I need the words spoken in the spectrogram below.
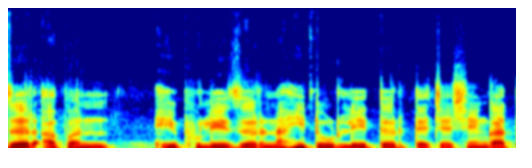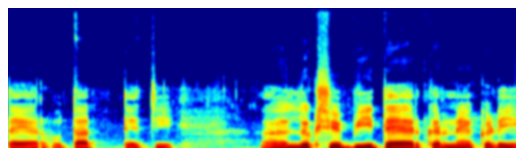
जर आपण हे फुले जर नाही तोडले तर त्याच्या शेंगा तयार होतात. त्याचे लक्ष बी तयार करण्याकडे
